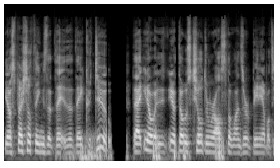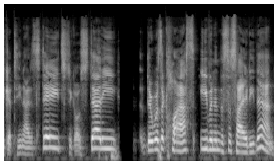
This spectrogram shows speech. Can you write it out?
you know, special things that they that they could do. That you know, you know, those children were also the ones who were being able to get to the United States to go study there was a class even in the society then.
